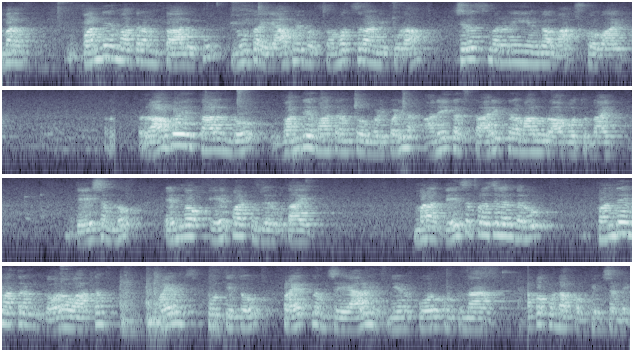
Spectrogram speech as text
మనం వందే మాతరం తాలూకు నూట యాభై సంవత్సరాన్ని కూడా చిరస్మరణీయంగా మార్చుకోవాలి. రాబోయే కాలంలో వందే మాతరంతో ముడిపడిన అనేక కార్యక్రమాలు రాబోతున్నాయి. దేశంలో ఎన్నో ఏర్పాట్లు జరుగుతాయి. మన దేశ ప్రజలందరూ వందే మాత్రం గౌరవార్థం స్వయం స్ఫూర్తితో ప్రయత్నం చేయాలని నేను కోరుకుంటున్నాను. తప్పకుండా పంపించండి.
